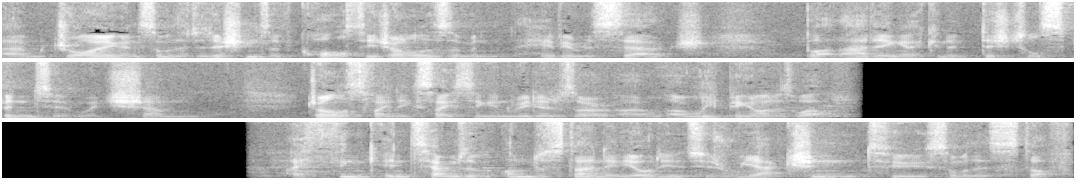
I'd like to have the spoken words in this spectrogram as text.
um, drawing on some of the traditions of quality journalism and heavy research, but adding a kind of digital spin to it, which um, journalists find exciting and readers are, are, are leaping on as well. I think in terms of understanding the audience's reaction to some of this stuff,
